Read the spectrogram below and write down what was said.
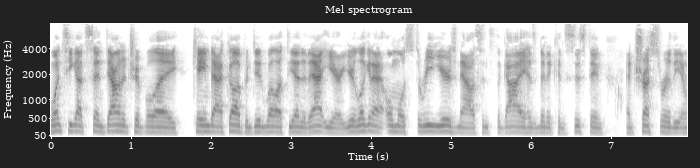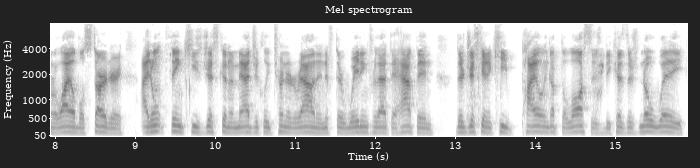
once he got sent down to AAA, came back up and did well at the end of that year. You're looking at almost three years now since the guy has been a consistent and trustworthy and reliable starter. I don't think he's just going to magically turn it around. And if they're waiting for that to happen, they're just going to keep piling up the losses because there's no way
